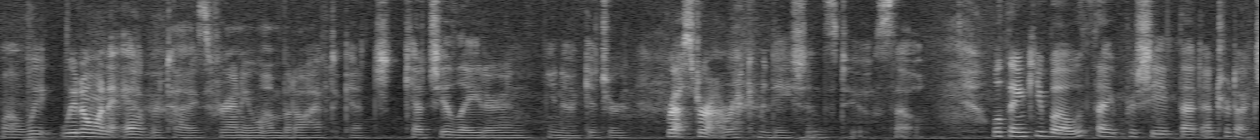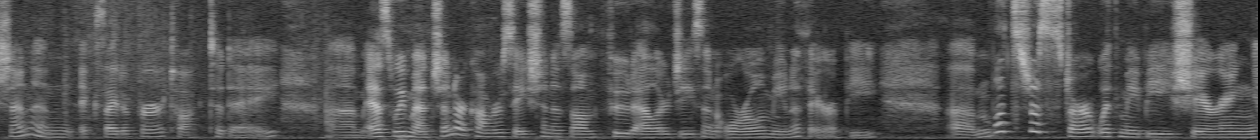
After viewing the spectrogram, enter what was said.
Well, we, we don't want to advertise for anyone, but I'll have to catch catch you later and you know get your restaurant recommendations too. So, well, thank you both. I appreciate that introduction and excited for our talk today. Um, as we mentioned, our conversation is on food allergies and oral immunotherapy. Um, let's just start with maybe sharing,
